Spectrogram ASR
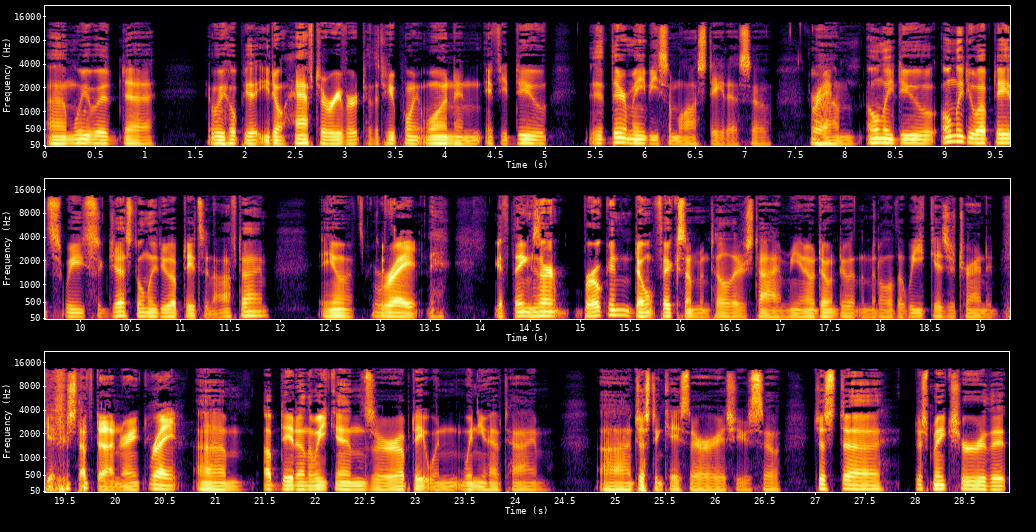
um, we would. Uh, we hope that you don't have to revert to the 2.1, and if you do, there may be some lost data. So Right. um, only do only do updates. We suggest only do updates in off time. You know, right. if things aren't broken, don't fix them until there's time. You know, don't do it in the middle of the week as you're trying to get your stuff done. Right. Right. Um, update on the weekends or update when when you have time, uh, just in case there are issues. So just uh, just make sure that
